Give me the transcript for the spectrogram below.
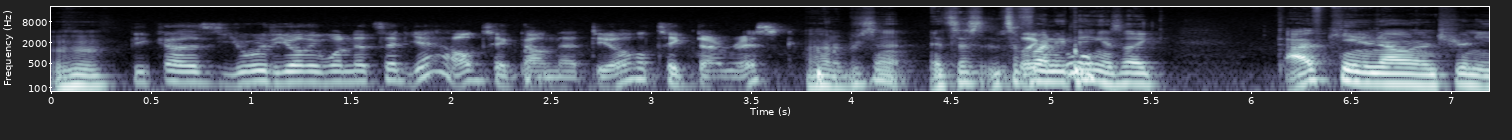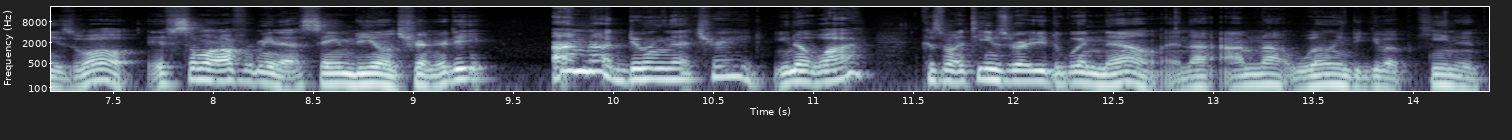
hmm because you were the only one that said, "Yeah, I'll take down that deal. I'll take that risk." hundred percent. It's just it's It's a like, funny thing. Is like, I've Keenan Allen and Trinity as well. If someone offered me that same deal in Trinity, I'm not doing that trade. You know why? because my team's ready to win now, and I, I'm not willing to give up Keenan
